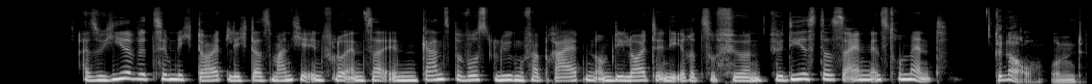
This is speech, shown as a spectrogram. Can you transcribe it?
Also hier wird ziemlich deutlich, dass manche InfluencerInnen ganz bewusst Lügen verbreiten, um die Leute in die Irre zu führen. Für die ist das ein Instrument. Genau. Und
